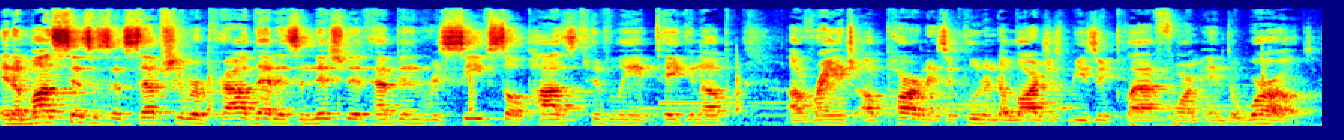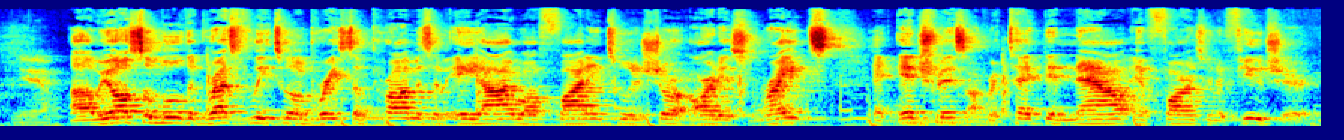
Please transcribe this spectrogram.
In a month since its inception, we're proud that its initiative have been received so positively and taken up a range of partners, including the largest music platform in the world. Yeah. Uh, we also moved aggressively to embrace the promise of AI while fighting to ensure artists' rights and interests are protected now and far into the future.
